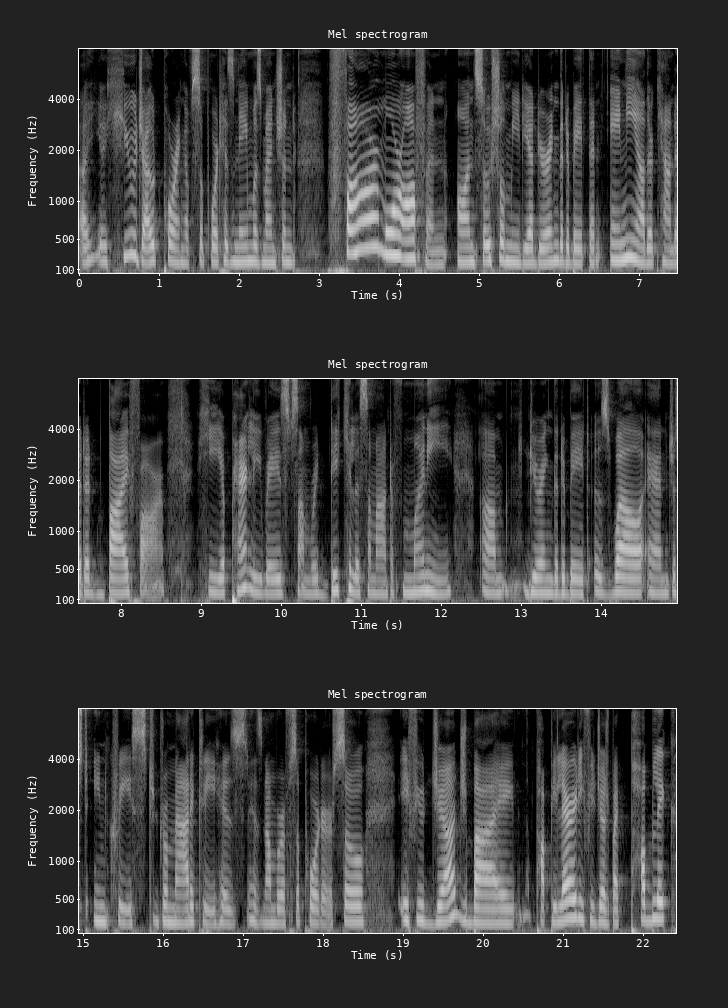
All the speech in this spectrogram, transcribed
a, a huge outpouring of support. His name was mentioned far more often on social media during the debate than any other candidate by far. He apparently raised some ridiculous amount of money um, during the debate as well, and just increased dramatically his his number of supporters. So, if you judge by popularity, if you judge by public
